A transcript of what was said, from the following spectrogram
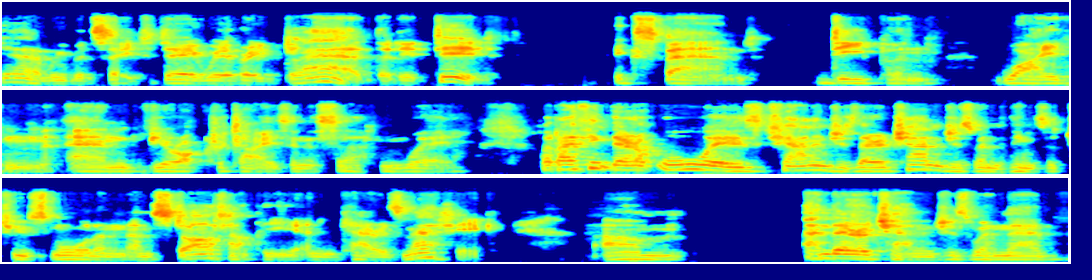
yeah, we would say today we're very glad that it did expand, deepen, widen, and bureaucratize in a certain way. But I think there are always challenges. There are challenges when things are too small and, and startup-y and charismatic. Um, and there are challenges when they're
